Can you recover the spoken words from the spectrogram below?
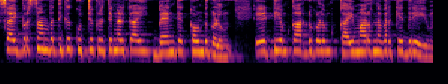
സൈബർ സാമ്പത്തിക കുറ്റകൃത്യങ്ങൾക്കായി ബാങ്ക് അക്കൌണ്ടുകളും എ കാർഡുകളും കൈമാറുന്നവർക്കെതിരെയും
